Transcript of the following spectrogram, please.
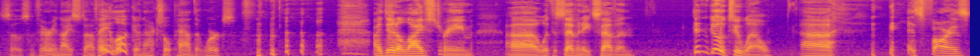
So some very nice stuff. Hey, look, an actual pad that works. I did a live stream uh, with the 787. Didn't go too well uh, as far as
